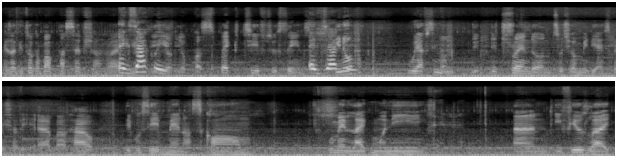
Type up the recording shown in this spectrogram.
Exactly. Talk about perception, right? Exactly. Your, your, your perspective to things. Exactly. You know, we have seen on the, the trend on social media, especially about how people say men are scum, women like money, and it feels like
